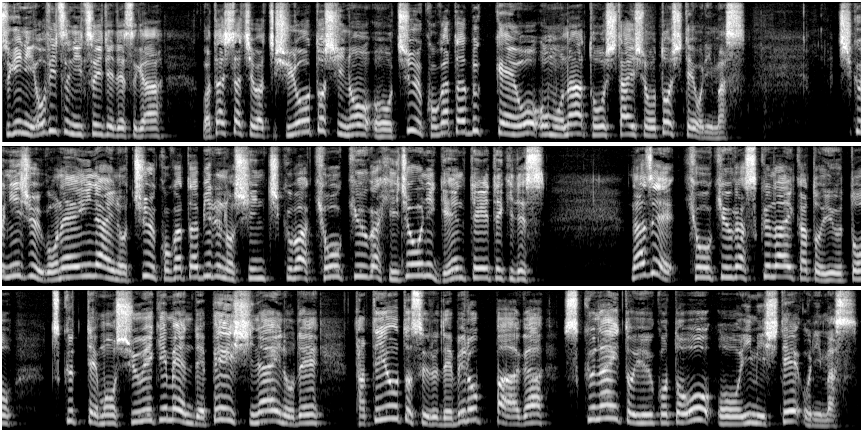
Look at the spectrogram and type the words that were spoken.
次にオフィスについてですが、私たちは主要都市の中小型物件を主な投資対象としております。築25年以内の中小型ビルの新築は供給が非常に限定的です。なぜ供給が少ないかというと、作っても収益面でペイしないので、建てようとするデベロッパーが少ないということを意味しております。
